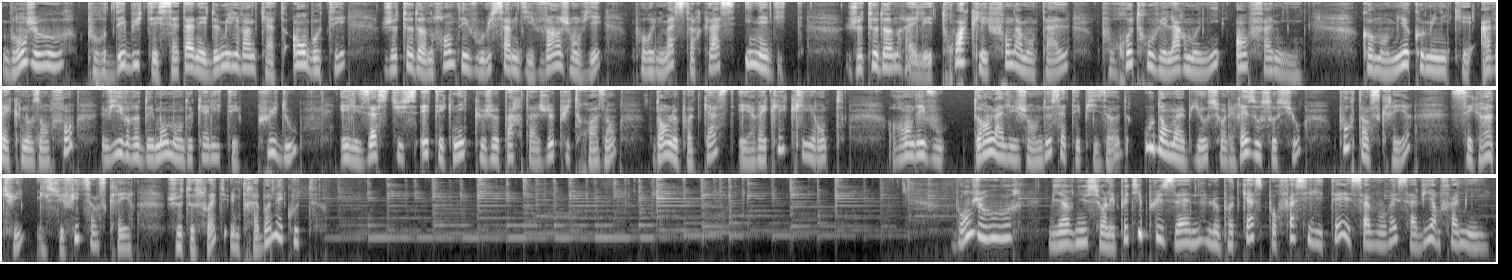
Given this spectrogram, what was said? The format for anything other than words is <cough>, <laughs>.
Bonjour, pour débuter cette année 2024 en beauté, je te donne rendez-vous le samedi 20 janvier pour une masterclass inédite. Je te donnerai les trois clés fondamentales pour retrouver l'harmonie en famille. Comment mieux communiquer avec nos enfants, vivre des moments de qualité plus doux et les astuces et techniques que je partage depuis trois ans dans le podcast et avec les clientes. Rendez-vous dans la légende de cet épisode ou dans ma bio sur les réseaux sociaux pour t'inscrire. C'est gratuit, il suffit de s'inscrire. Je te souhaite une très bonne écoute. Bonjour, bienvenue sur Les Petits Plus Zen, le podcast pour faciliter et savourer sa vie en famille.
